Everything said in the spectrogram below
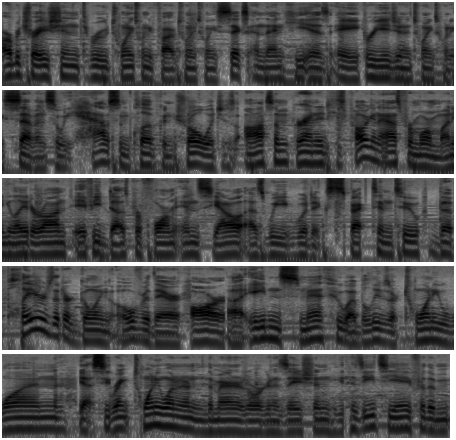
arbitration through 2025 2026 and then he is a free agent in 2027 so we have some club control which is awesome. Granted he's probably going to ask for more money later on if he does perform in seattle as we would expect him to. The players that are going over there are uh, aiden smith who i believe is our 21 yes he ranked 21 in the mariners organization. His eta for the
